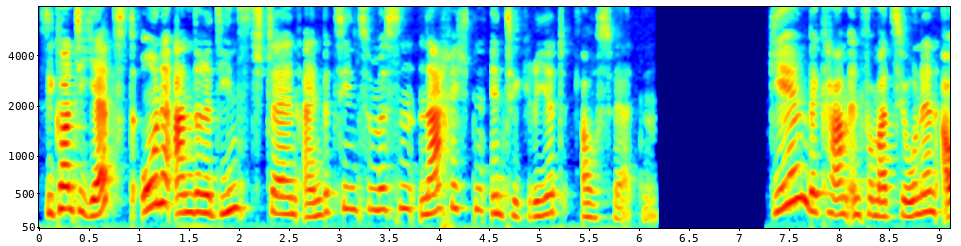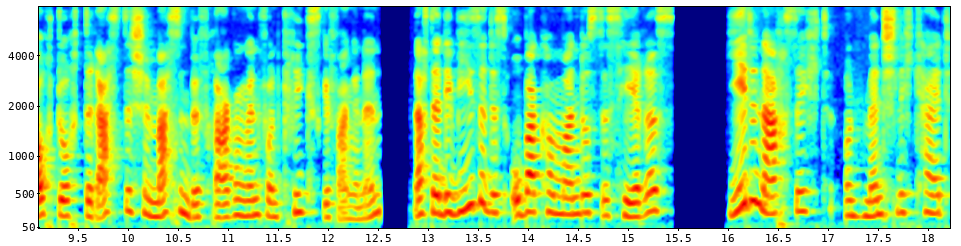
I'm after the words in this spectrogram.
Sie konnte jetzt, ohne andere Dienststellen einbeziehen zu müssen, Nachrichten integriert auswerten. Gehlen bekam Informationen auch durch drastische Massenbefragungen von Kriegsgefangenen nach der Devise des Oberkommandos des Heeres Jede Nachsicht und Menschlichkeit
